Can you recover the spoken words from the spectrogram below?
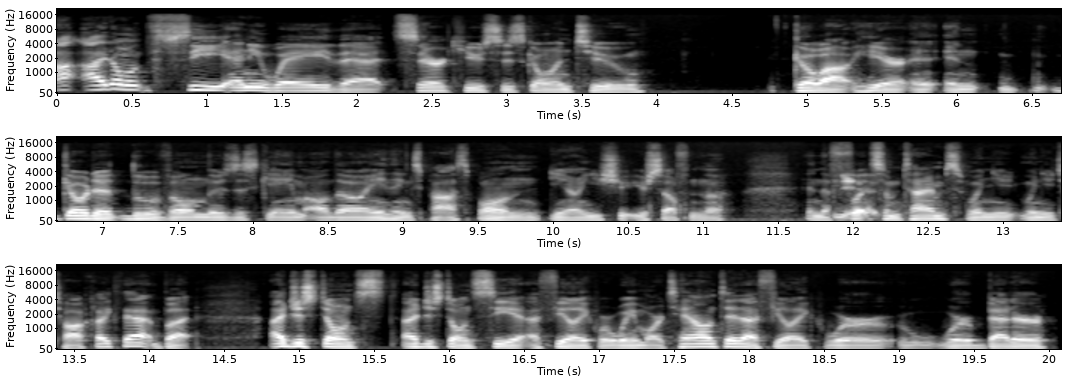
I, I don't see any way that Syracuse is going to go out here and, and go to Louisville and lose this game. Although anything's possible, and you know you shoot yourself in the in the foot Yeah. sometimes when you when you talk like that. But I just don't I just don't see it. I feel like we're way more talented. I feel like we're we're better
